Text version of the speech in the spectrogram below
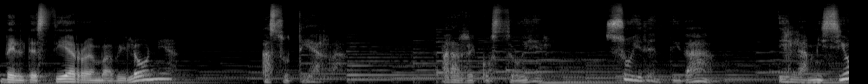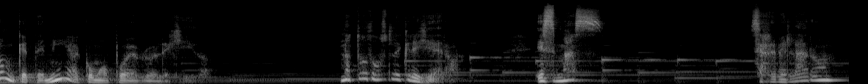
del destierro en Babilonia a su tierra para reconstruir su identidad y la misión que tenía como pueblo elegido. No todos le creyeron. Es más, se rebelaron,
